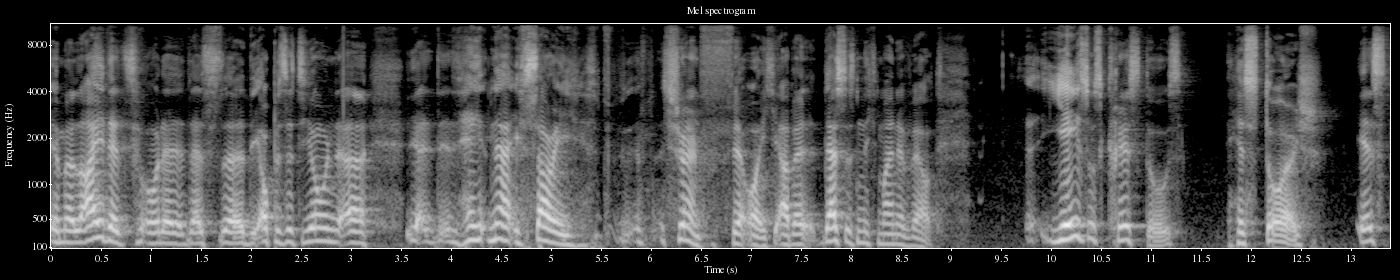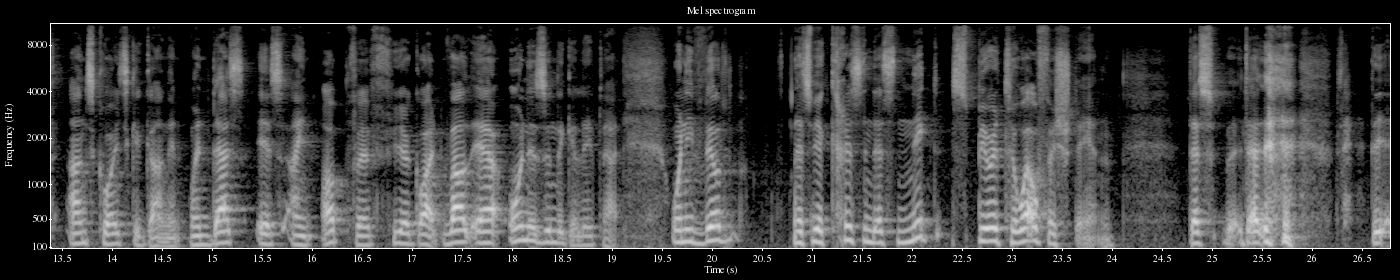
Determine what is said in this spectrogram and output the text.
immer leidet oder dass äh, die Opposition, äh, hey, na, sorry, schön für euch, aber das ist nicht meine Welt. Jesus Christus, historisch, ist ans Kreuz gegangen und das ist ein Opfer für Gott, weil er ohne Sünde gelebt hat. Und ich will, dass wir Christen das nicht spirituell verstehen. Das, das, die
